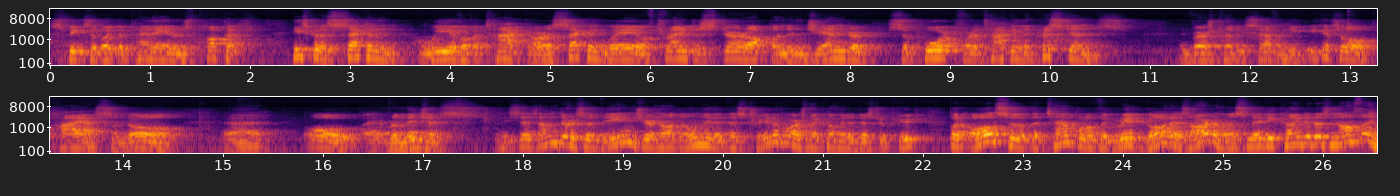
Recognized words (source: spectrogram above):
speaks about the penny in his pocket. He's got a second wave of attack, or a second way of trying to stir up and engender support for attacking the Christians. In verse 27, he, he gets all pious and all, uh, all uh, religious and he says, And there's a danger not only that this trade of ours may come into disrepute, but also that the temple of the great goddess Artemis may be counted as nothing,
